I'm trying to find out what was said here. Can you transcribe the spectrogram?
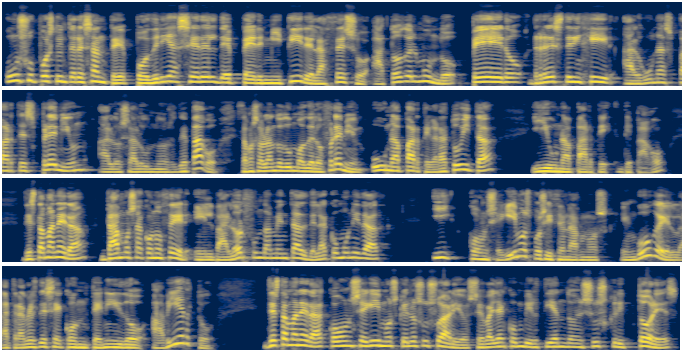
Un supuesto interesante podría ser el de permitir el acceso a todo el mundo, pero restringir algunas partes premium a los alumnos de pago. Estamos hablando de un modelo freemium, una parte gratuita y una parte de pago. De esta manera, damos a conocer el valor fundamental de la comunidad y conseguimos posicionarnos en Google a través de ese contenido abierto. De esta manera conseguimos que los usuarios se vayan convirtiendo en suscriptores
